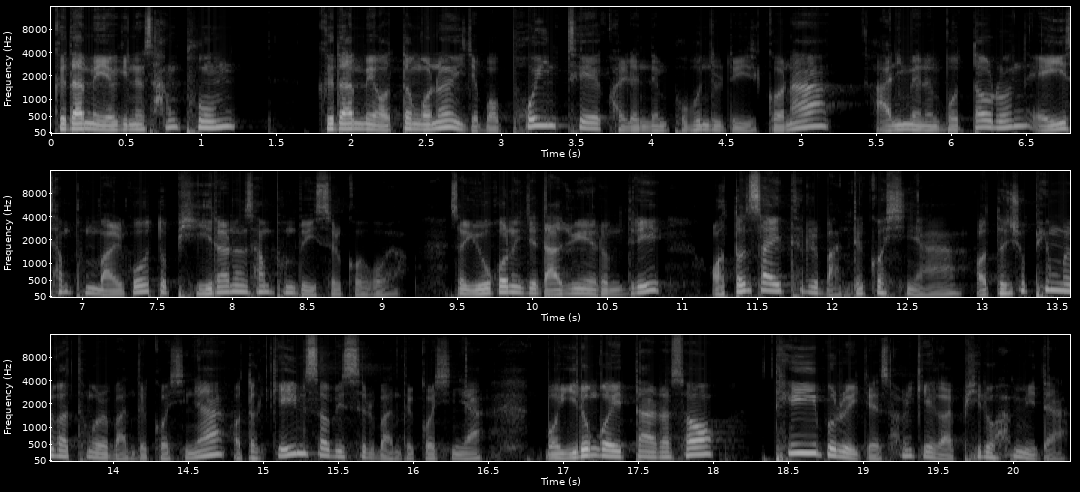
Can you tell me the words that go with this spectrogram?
그 다음에 여기는 상품 그 다음에 어떤 거는 이제 뭐 포인트에 관련된 부분들도 있거나 아니면은 뭐 또 다른 A 상품 말고 또 B라는 상품도 있을 거고요. 그래서 요거는 이제 나중에 여러분들이 어떤 사이트를 만들 것이냐 어떤 쇼핑몰 같은 걸 만들 것이냐 어떤 게임 서비스를 만들 것이냐 뭐 이런 거에 따라서 테이블을 이제 설계가 필요합니다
